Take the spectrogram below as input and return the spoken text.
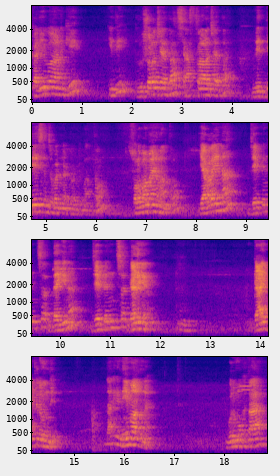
కలియుగానికి ఇది ఋషుల చేత శాస్త్రాల చేత నిర్దేశించబడినటువంటి మంత్రం సులభమైన మంత్రం. ఎవరైనా జపించదగిన జపించగలిగిన గాయత్రి ఉంది. దానికి నియమాలు ఉన్నాయి. గురుముఖత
